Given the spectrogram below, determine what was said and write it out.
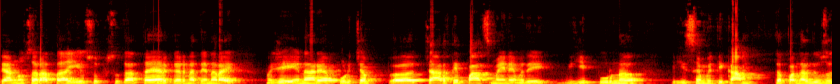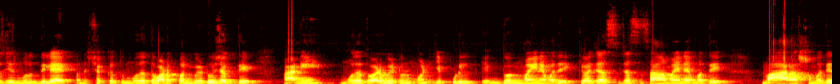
त्यानुसार आता एसओपी सुद्धा तयार करण्यात येणार आहे म्हणजे येणाऱ्या पुढच्या चार ते पाच महिन्यामध्ये ही पूर्ण ही समिती काम तर पंधरा दिवसाची मुदत दिली आहे. पण शक्यतो मुदतवाढ पण भेटू शकते. आणि मुदतवाढ भेटून म्हणजे पुढील एक दोन महिन्यामध्ये किंवा जास्तीत जास्त सहा महिन्यामध्ये महाराष्ट्रामध्ये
